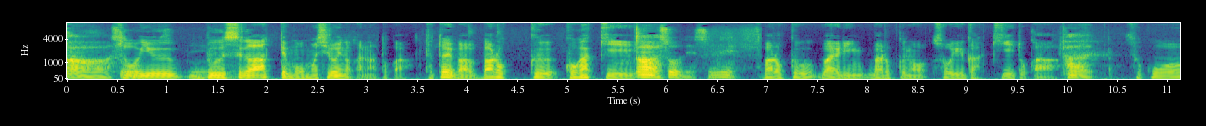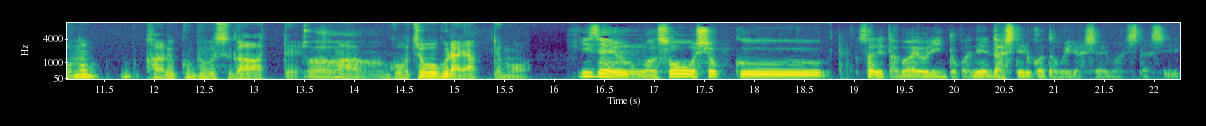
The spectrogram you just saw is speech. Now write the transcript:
ああそういうブースがあっても面白いのかなとか。例えばバロック古楽器。ああそうですね。バロックバイオリンバロックのそういう楽器とかはい。そこの軽くブースがあってまあ5丁ぐらいあっても。以前は装飾されたバイオリンとかね出してる方もいらっしゃいましたし。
